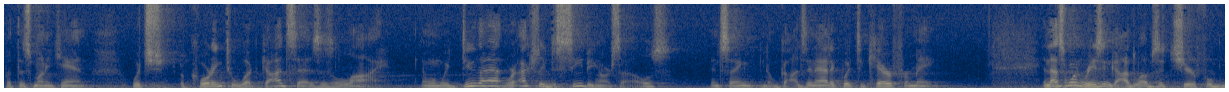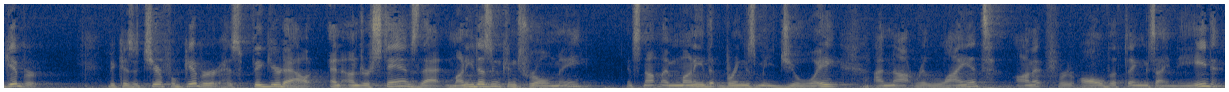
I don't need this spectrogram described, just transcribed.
but this money can, which, according to what God says, is a lie. And when we do that, we're actually deceiving ourselves and saying, you know, God's inadequate to care for me. And that's one reason God loves a cheerful giver. Because a cheerful giver has figured out and understands that money doesn't control me. It's not my money that brings me joy. I'm not reliant on it for all the things I need.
